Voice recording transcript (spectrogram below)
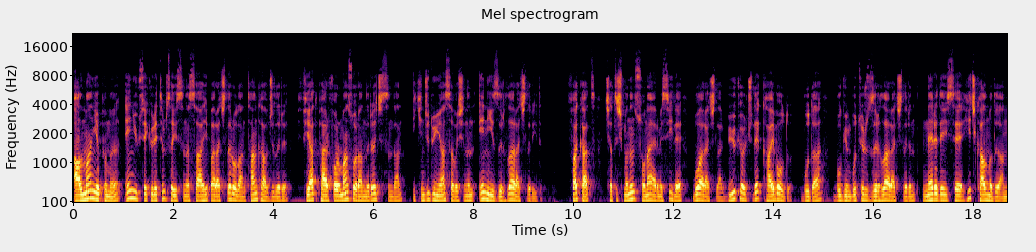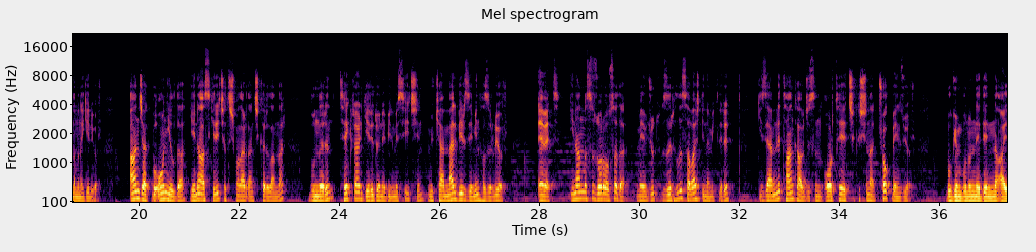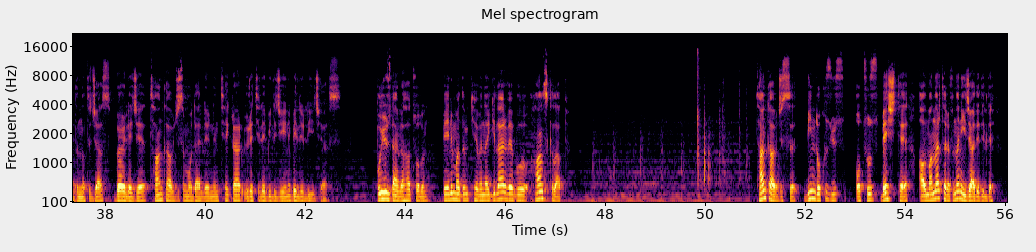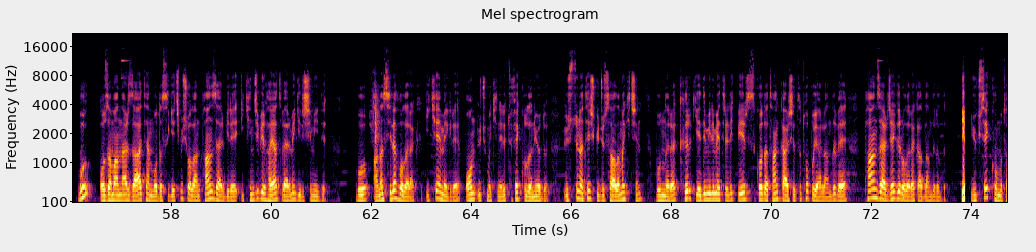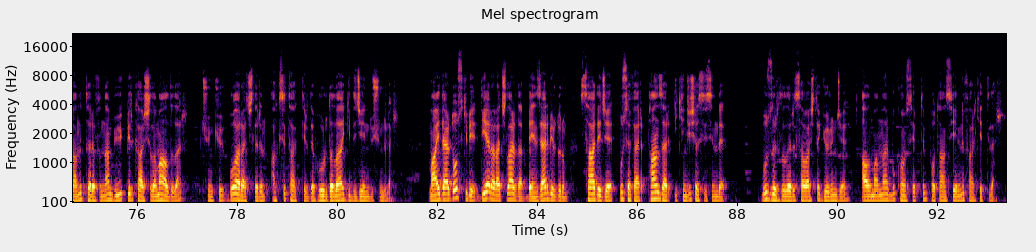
Alman yapımı en yüksek üretim sayısına sahip araçlar olan tank avcıları, fiyat performans oranları açısından 2. Dünya Savaşı'nın en iyi zırhlı araçlarıydı. Fakat çatışmanın sona ermesiyle bu araçlar büyük ölçüde kayboldu. Bu da bugün bu tür zırhlı araçların neredeyse hiç kalmadığı anlamına geliyor. Ancak bu 10 yılda yeni askeri çatışmalardan çıkarılanlar bunların tekrar geri dönebilmesi için mükemmel bir zemin hazırlıyor. Evet, inanması zor olsa da mevcut zırhlı savaş dinamikleri gizemli tank avcısının ortaya çıkışına çok benziyor. Bugün bunun nedenini aydınlatacağız. Böylece tank avcısı modellerinin tekrar üretilebileceğini belirleyeceğiz. Bu yüzden rahat olun. Benim adım Kevin Aguilar ve bu Hans Club. Tank avcısı 1935'te Almanlar tarafından icat edildi. Bu o zamanlar zaten modası geçmiş olan Panzer 1'e ikinci bir hayat verme girişimiydi. Bu ana silah olarak 2 emegre 13 makineli tüfek kullanıyordu. Üstün ateş gücü sağlamak için bunlara 47 milimetrelik bir Skoda tank karşıtı top uyarlandı ve Panzer Jagger olarak adlandırıldı. Yüksek komutanlık tarafından büyük bir karşılama aldılar. Çünkü bu araçların aksi takdirde hurdalığa gideceğini düşündüler. Mayderdos gibi diğer araçlar da benzer bir durum. Sadece bu sefer Panzer ikinci şasisinde. Bu zırhlıları savaşta görünce Almanlar bu konseptin potansiyelini fark ettiler.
